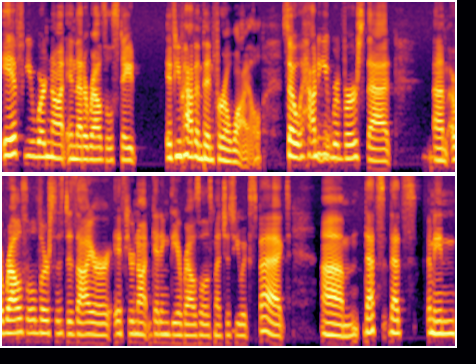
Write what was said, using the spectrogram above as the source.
If you were not in that arousal state, if you haven't been for a while, so how do you Mhm. reverse that? um, arousal versus desire if you're not getting the arousal as much as you expect um that's that's i mean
